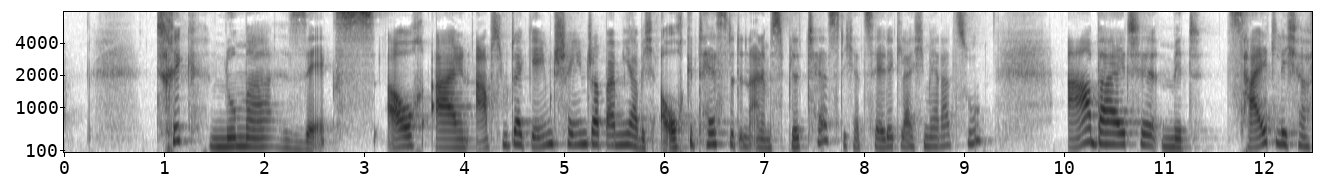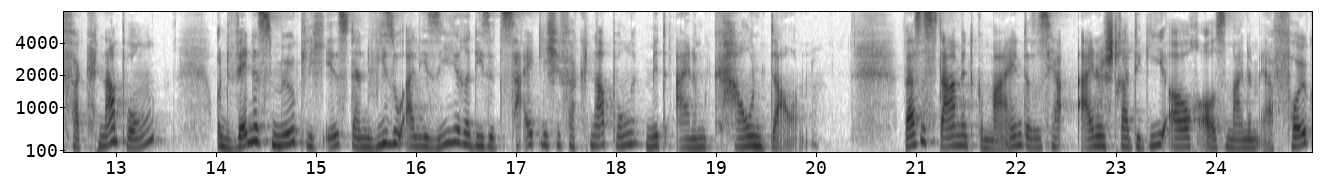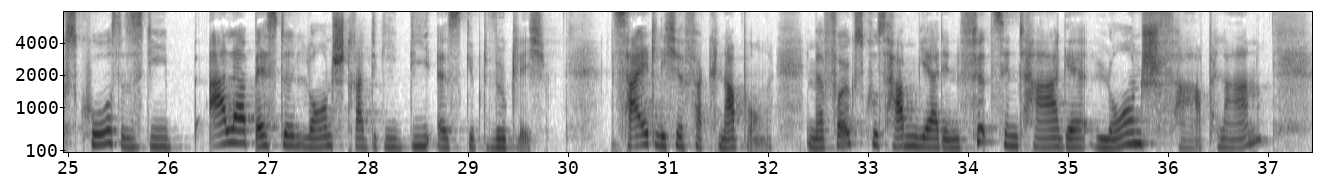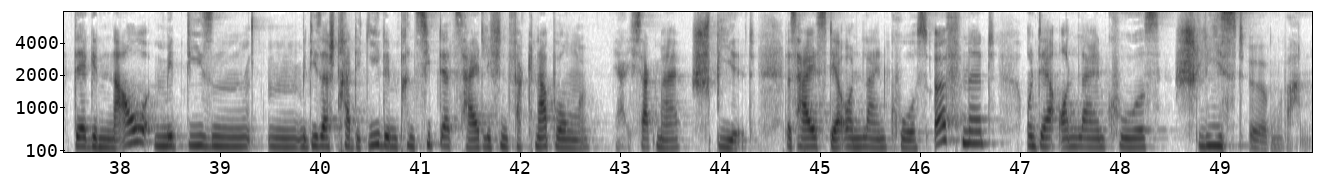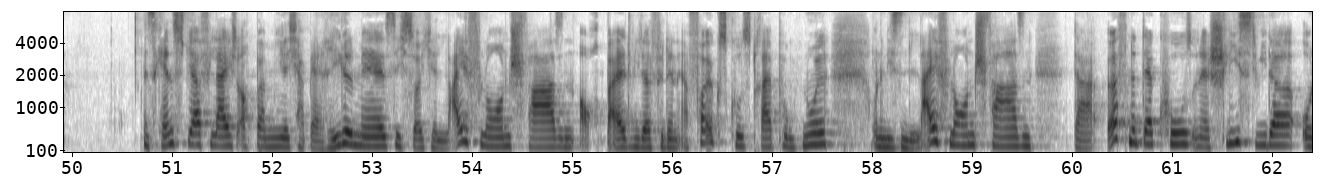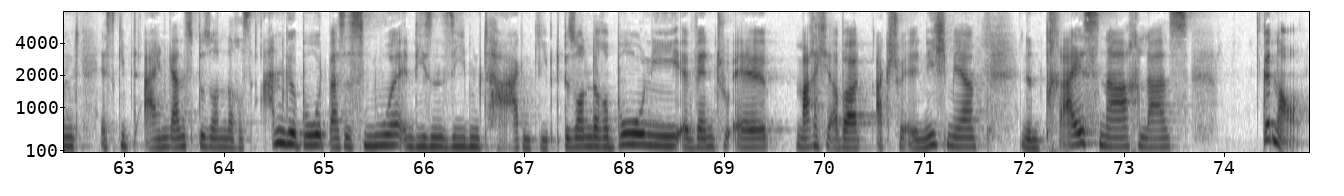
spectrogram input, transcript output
Trick Nummer 6, auch ein absoluter Gamechanger bei mir, habe ich auch getestet in einem Split-Test. Ich erzähle dir gleich mehr dazu. Arbeite mit zeitlicher Verknappung und wenn es möglich ist, dann visualisiere diese zeitliche Verknappung mit einem Countdown. Was ist damit gemeint? Das ist ja eine Strategie auch aus meinem Erfolgskurs. Das ist die allerbeste Launch-Strategie, die es gibt, wirklich zeitliche Verknappung. Im Erfolgskurs haben wir den 14 Tage Launch-Fahrplan, der genau mit, diesem, mit dieser Strategie, dem Prinzip der zeitlichen Verknappung ja, ich sag mal, spielt. Das heißt, der Online-Kurs öffnet und der Online-Kurs schließt irgendwann. Das kennst du ja vielleicht auch bei mir. Ich habe ja regelmäßig solche Live-Launch-Phasen, auch bald wieder für den Erfolgskurs 3.0. Und in diesen Live-Launch-Phasen, da öffnet der Kurs und er schließt wieder und es gibt ein ganz besonderes Angebot, was es nur in diesen sieben Tagen gibt. Besondere Boni, eventuell mache ich aber aktuell nicht mehr. Einen Preisnachlass. Genau.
